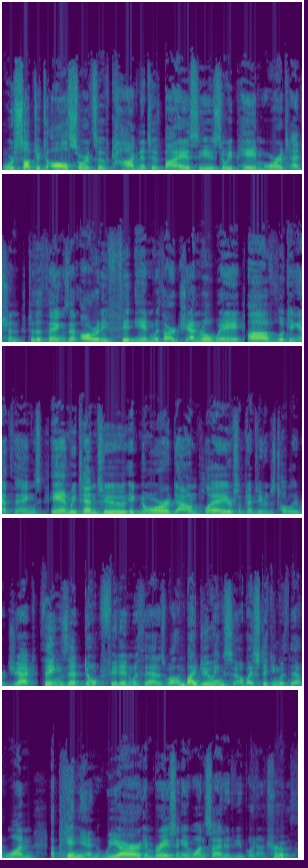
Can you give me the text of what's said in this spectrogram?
We're subject to all sorts of cognitive biases, so we pay more attention to the things that already fit in with our general way of looking at things. And we tend to ignore, downplay, or sometimes even just totally reject things that don't fit in with that as well. And by doing so, by sticking with that one opinion, we are embracing a one-sided viewpoint on truth.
